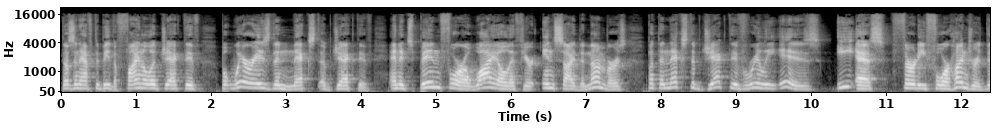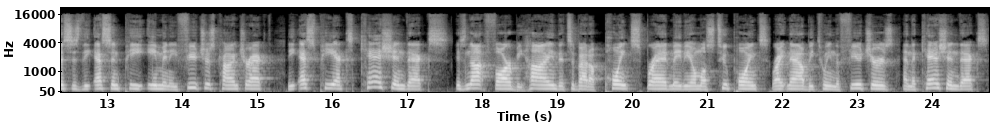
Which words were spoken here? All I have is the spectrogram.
Doesn't have to be the final objective, but where is the next objective? And it's been for a while if you're inside the numbers, but the next objective really is ES 3400. This is the S&P E-mini futures contract. The SPX cash index is not far behind. It's about a point spread, maybe almost 2 points right now between the futures and the cash index.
